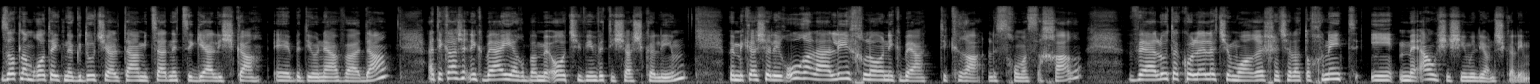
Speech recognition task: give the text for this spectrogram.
זאת למרות ההתנגדות שעלתה מצד נציגי הלשכה אה, בדיוני הוועדה. התקרה שנקבעה היא 479 שקלים. במקרה של ערעור על ההליך לא נקבעה תקרה לסכום השכר, והעלות הכוללת שמוערכת של התוכנית היא 160 מיליון שקלים.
